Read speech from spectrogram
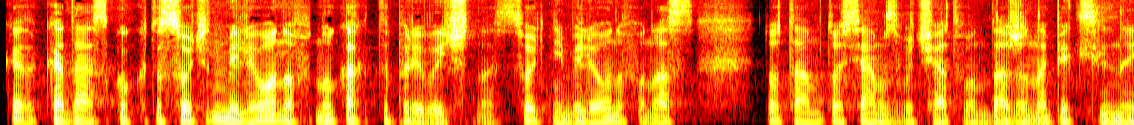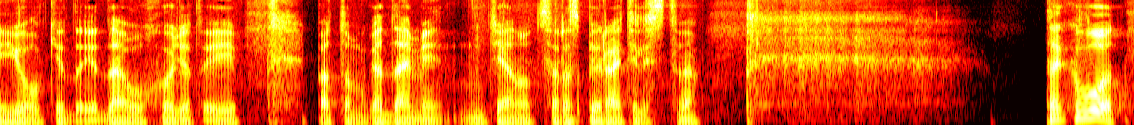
Когда сколько-то сотен миллионов, ну как-то привычно. Сотни миллионов у нас то там, то сям звучат. Вон даже на пиксельные елки да, да, уходят, и потом годами тянутся разбирательства. Так вот,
